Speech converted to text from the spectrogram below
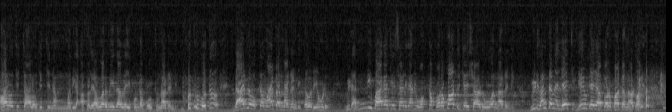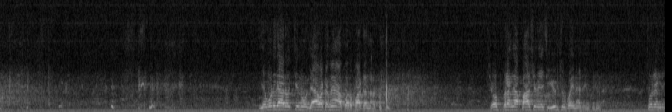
ఆలోచించి ఆలోచించి నెమ్మదిగా అసలు ఎవరి మీద వేయకుండా పోతున్నాడండి. పోతూ పోతూ దారిలో ఒక్క మాట అన్నాడండి. ఎవరు యముడు? వీడు అన్ని బాగా చేశాడు కానీ ఒక్క పొరపాటు చేశాడు అన్నాడండి. వీడు వెంటనే లేచి ఏమిటయ్యా పొరపాటు అన్నాడు? యముడు గారు వచ్చి నువ్వు లేవటమే ఆ పొరపాటు అన్నాడు. శుభ్రంగా పాశం వేసి ఈడ్చుపోయినాడండి చూడండి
